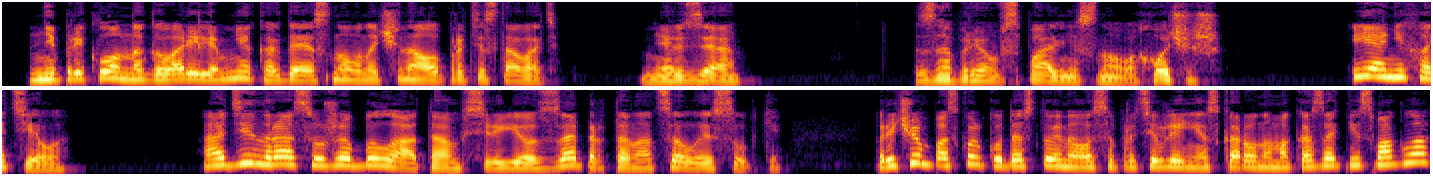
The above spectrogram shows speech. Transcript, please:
— непреклонно говорили мне, когда я снова начинала протестовать. «Нельзя». «Забрем в спальне снова, хочешь?» Я не хотела. Один раз уже была там всерьез заперта на целые сутки. Причем, поскольку достойного сопротивления с короном оказать не смогла,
